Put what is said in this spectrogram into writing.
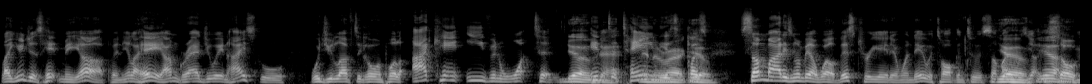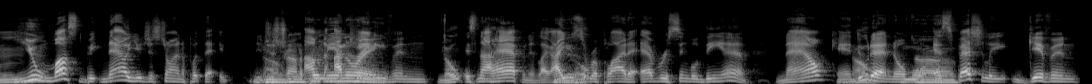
like you just hit me up and you're like, "Hey, I'm graduating high school. Would you love to go and pull?" up? I can't even want to Yeah, entertain this because yeah. somebody's gonna be like, "Well, this creator when they were talking to somebody Yeah. who's young, Yeah. so Mhm. you must be now. You're just trying to put that. You're just trying to put I'm, me I in the can't ring. even. nope It's not happening. Like I used to reply to every single DM. Now can't No. do that no more. No. Especially given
